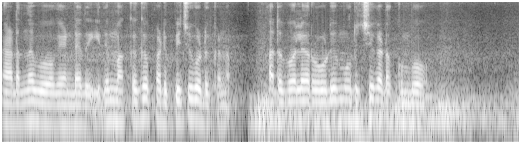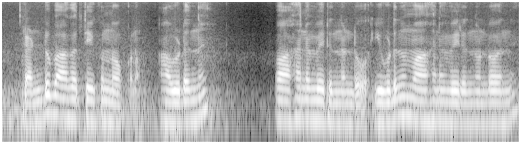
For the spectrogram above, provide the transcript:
നടന്നു പോകേണ്ടത് ഇത് മക്കൾക്ക് പഠിപ്പിച്ചു കൊടുക്കണം. അതുപോലെ റോഡ് മുറിച്ച് കിടക്കുമ്പോൾ രണ്ടു ഭാഗത്തേക്കും നോക്കണം. അവിടുന്ന് വാഹനം വരുന്നുണ്ടോ? ഇവിടുന്ന് വാഹനം വരുന്നുണ്ടോ എന്ന്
